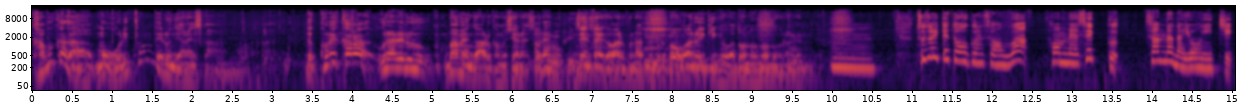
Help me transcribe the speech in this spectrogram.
株価がもう織り込んでるんじゃないですか。で、これから売られる場面があるかもしれないですよね全体が悪くなってくると、悪い企業がどんどんどんどん売られるんで。続いて東軍さんは、本命セック3741。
